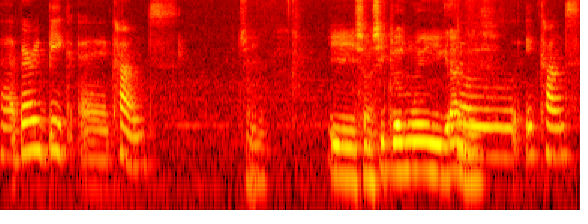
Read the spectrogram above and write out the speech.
uh, very big uh, counts. Sí. Y son ciclos muy grandes. So it counts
